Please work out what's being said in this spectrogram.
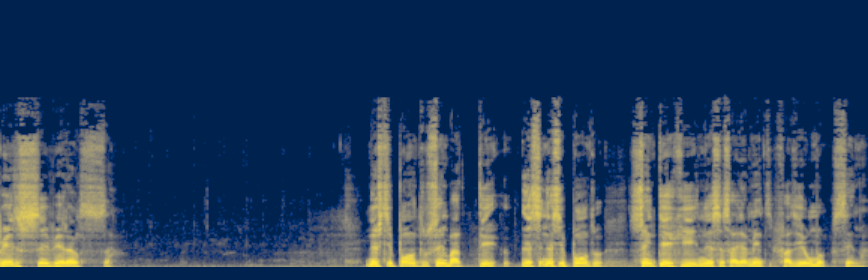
perseverança. Neste ponto, sem bater, nesse, nesse ponto, sem ter que necessariamente fazer uma cena.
